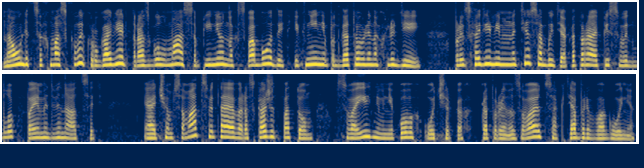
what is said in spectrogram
На улицах Москвы круговерть, разгул масс опьяненных свободой и к ней неподготовленных людей. Происходили именно те события, которые описывает Блок в поэме «12», и о чем сама Цветаева расскажет потом в своих дневниковых очерках, которые называются «Октябрь в вагоне»,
